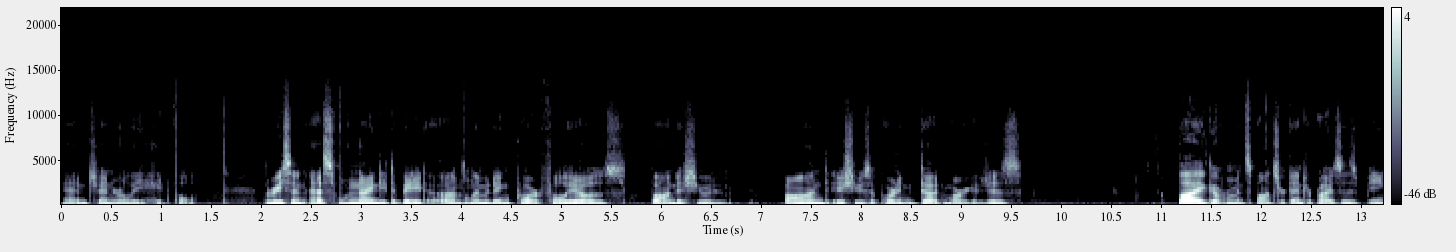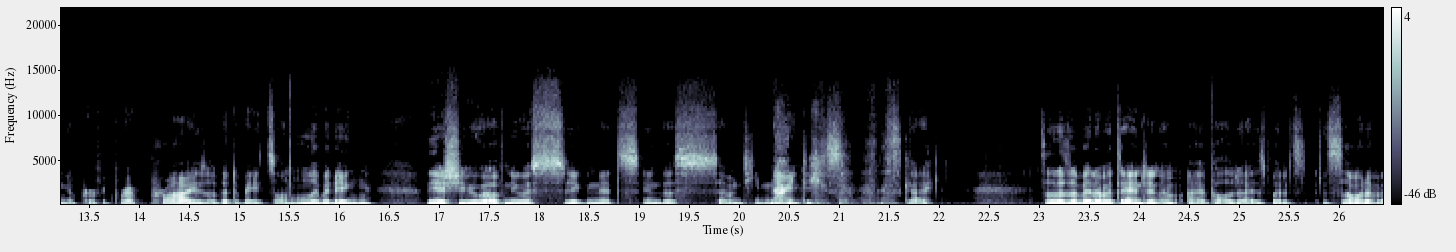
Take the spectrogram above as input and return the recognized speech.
and generally hateful. The recent S 190 debate on limiting portfolios, bond issue, bond issue supporting DUD mortgages by government sponsored enterprises being a perfect reprise of the debates on limiting the issue of new assignats in the 1790s. this guy. So this is a bit of a tangent. I'm, i apologize, but it's it's somewhat of,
